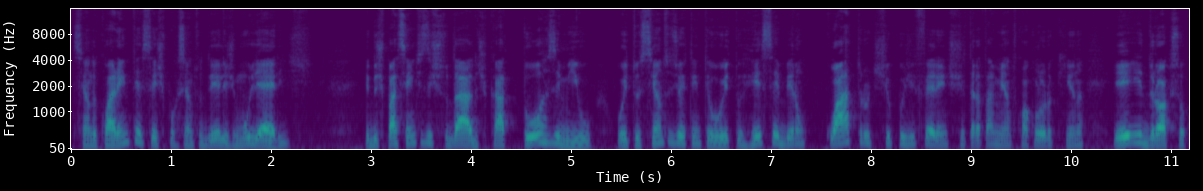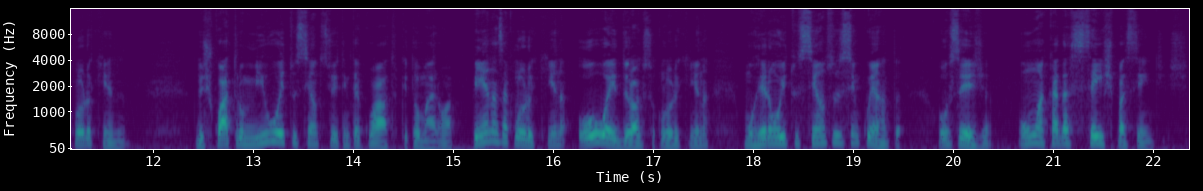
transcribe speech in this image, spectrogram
sendo 46% deles mulheres. E dos pacientes estudados, 14.888 receberam quatro tipos diferentes de tratamento com a cloroquina e hidroxicloroquina. Dos 4.884 que tomaram apenas a cloroquina ou a hidroxicloroquina, morreram 850, ou seja, um a cada seis pacientes.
